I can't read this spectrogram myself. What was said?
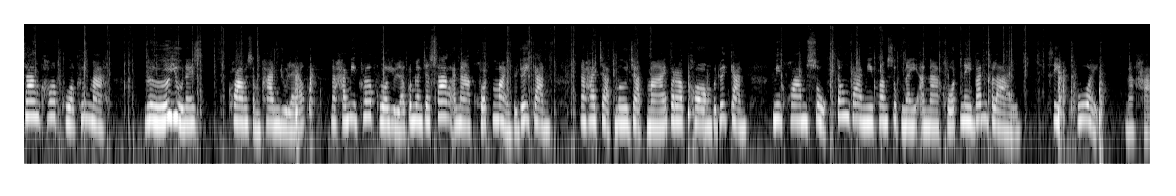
สร้างครอบครัวขึ้นมา หรืออยู่ในความสัมพันธ์อยู่แล้วนะคะ มีครอบครัวอยู่แล้วกำลังจะสร้างอนาคตใหม่ไปด้วยกันนะคะจับมือจับไม้ประคองไปด้วยกัน มีความสุขต้องการมีความสุขในอนาคตในบั้นปลายสิบถ้วยนะคะ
